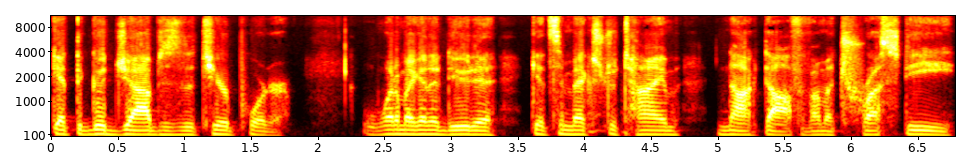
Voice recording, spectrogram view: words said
get the good jobs as the tier porter. What am I going to do to get some extra time knocked off? If I'm a trustee,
